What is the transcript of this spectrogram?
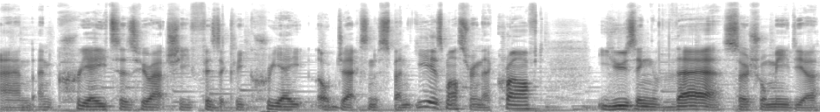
and, and creators who actually physically create objects and have spent years mastering their craft, using their social media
